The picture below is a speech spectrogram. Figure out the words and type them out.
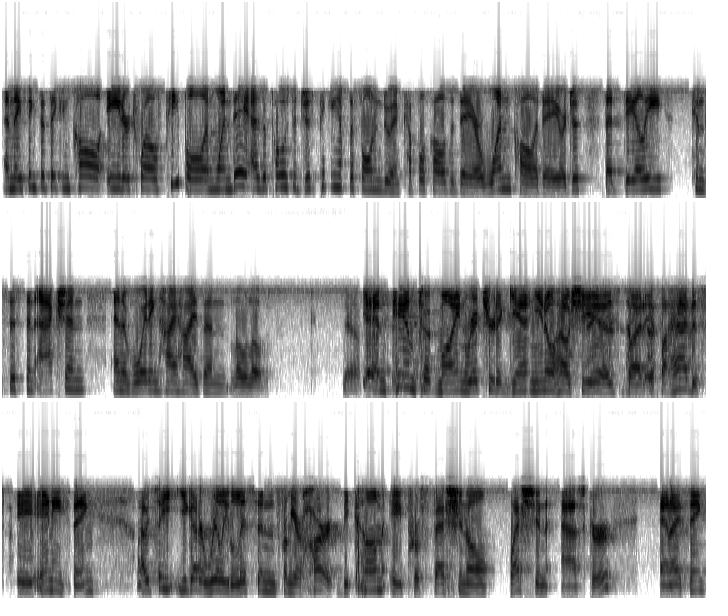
and they think that they can call 8 or 12 people in one day as opposed to just picking up the phone and doing a couple calls a day or one call a day or just that daily consistent action and avoiding high highs and low lows. Yeah. yeah, and Pam took mine, Richard, again. You know how she is. But if I had to say anything, I would say you got to really listen from your heart. Become a professional question asker. And I think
